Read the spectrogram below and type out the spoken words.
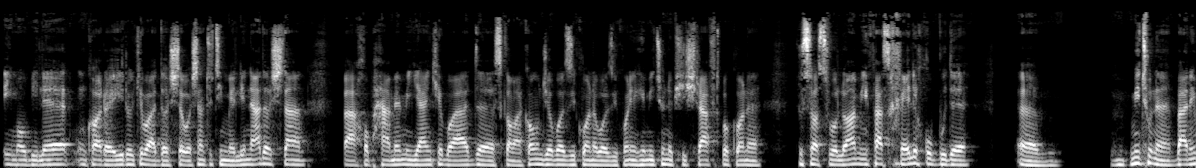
ایموبیله اون کارایی رو که باید داشته باشن تو تیم ملی نداشتن و خب همه میگن که باید اسکاماکا اونجا بازی کنه بازی کنه که می‌تونه پیشرفت بکنه. تو ساسولو هم این فصل خیلی خوب بوده. می‌تونه. برای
